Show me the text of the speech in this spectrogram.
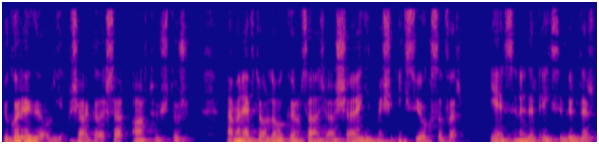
Yukarıya doğru gitmiş arkadaşlar artı 3'tür. Hemen F4'e bakıyorum. Sadece aşağıya gitmiş. X'i yok 0. Y'si nedir? Eksi 1'dir.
